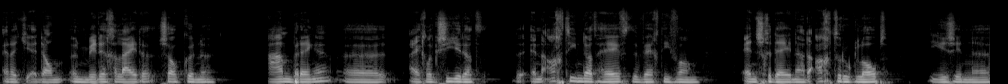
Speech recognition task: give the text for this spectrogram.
en dat je er dan een middengeleider zou kunnen aanbrengen. Uh, eigenlijk zie je dat de N18 dat heeft, de weg die van Enschede naar de Achterhoek loopt. Die is in uh,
